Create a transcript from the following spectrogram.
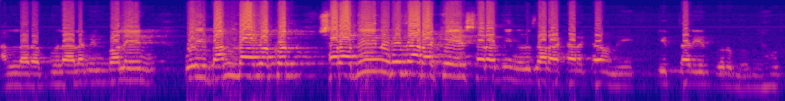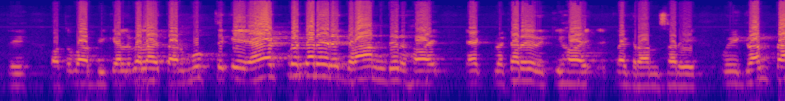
আল্লাহ রাব্বুল আলামিন বলেন, ওই বান্দা যখন সারাদিন রোজা রাখে, সারাদিন রোজা রাখার কারণে ইফতারির পূর্ব মুহূর্তে অথবা বিকেল বেলায় তার মুখ থেকে এক প্রকারের গ্রান বের হয়। এক প্রকারের কি হয়? একটা গ্রান সারে। ওই গ্রানটা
